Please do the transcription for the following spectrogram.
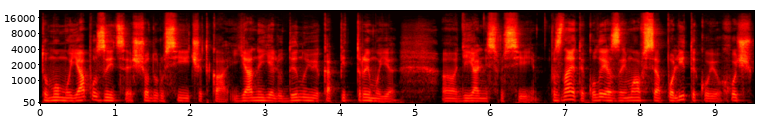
Тому моя позиція щодо Росії чітка. Я не є людиною, яка підтримує е, діяльність Росії. Ви знаєте, коли я займався політикою, хоч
